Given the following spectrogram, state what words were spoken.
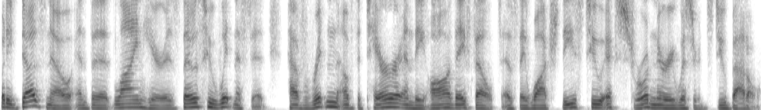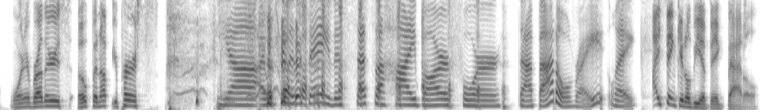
but he does know, and the line here is those who witnessed it have written of the terror and the awe they felt as they watched these two extraordinary wizards do battle. Warner Brothers, open up your purse. Yeah, I was going to say this sets a high bar for that battle, right? Like, I think it'll be a big battle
